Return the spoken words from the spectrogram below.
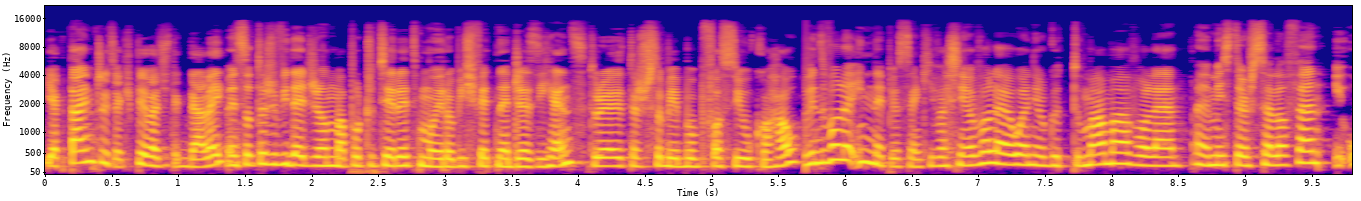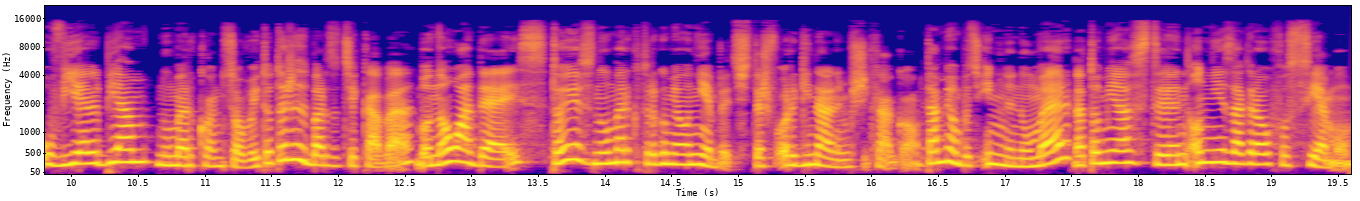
jak tańczyć, jak śpiewać i tak dalej. Więc to też widać, że on ma poczucie rytmu i robi świetne jazzy hands, które też sobie Bob Fosse ukochał. Więc wolę inne piosenki. Właśnie wolę When You're Good to Mama, wolę e, Mr. Cellophane i uwielbiam numer końcowy. I to też jest bardzo ciekawe, bo Nowadays to jest numer, którego miał nie być, też w oryginalnym Chicago. Tam miał być inny numer, natomiast e, on nie zagrał Fossiemu.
